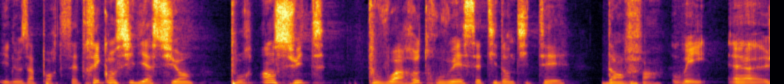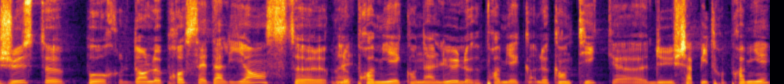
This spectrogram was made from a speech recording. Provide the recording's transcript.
il nous apporte cette réconciliation pour ensuite pouvoir retrouver cette identité d'enfant. Oui, euh, juste pour dans le procès d'alliance, euh, Ouais. le premier qu'on a lu, le premier, le cantique euh, du chapitre premier,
